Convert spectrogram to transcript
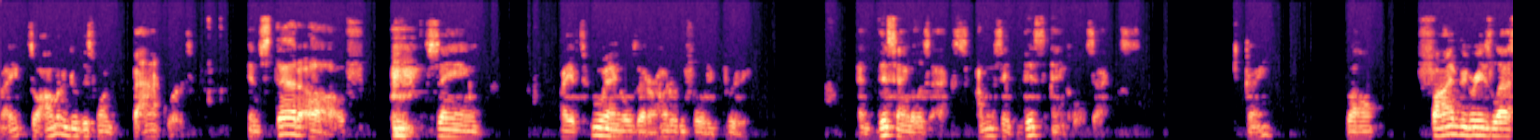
right? So I'm going to do this one backwards. Instead of saying I have two angles that are 143. And this angle is x. I'm going to say this angle is x. Okay? Well, 5 degrees less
